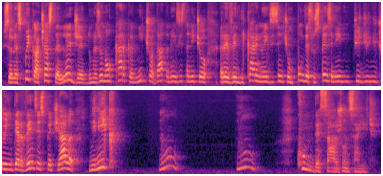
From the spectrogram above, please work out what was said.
și să le spui că această lege Dumnezeu nu o carcă niciodată, nu există nicio revendicare, nu există niciun punct de suspensie, nici, nicio intervenție specială, nimic. Nu. Nu. Cum de s-a ajuns aici?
